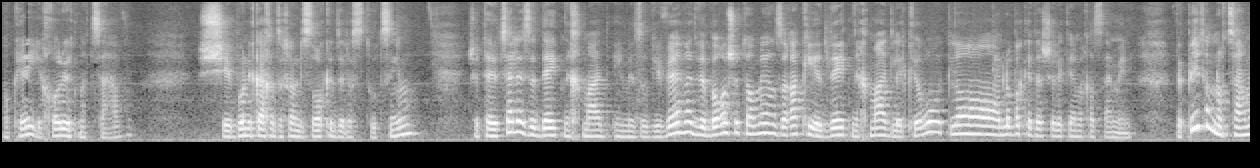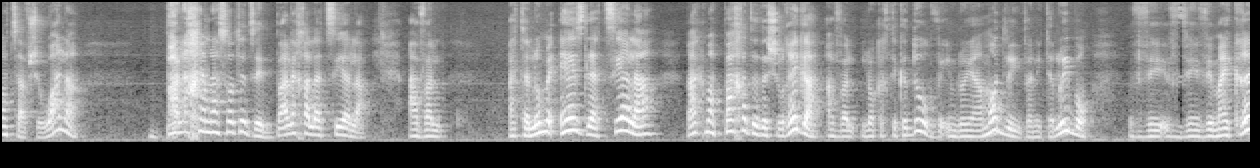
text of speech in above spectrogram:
אוקיי? יכול להיות מצב שבוא ניקח את זה עכשיו, נזרוק את זה לסטוצים, שאתה יוצא לאיזה דייט נחמד עם איזו גברת, ובראש אתה אומר, זה רק יהיה דייט נחמד להיכרות, לא, לא בקטע של לקיים יחסי מין. ופתאום נוצר מצב שוואלה, בא לכם לעשות את זה, בא לך להציע לה, אבל אתה לא מעז להציע לה רק מהפחד הזה של רגע, אבל לא לקחתי כדור, ואם לא יעמוד לי, ואני תלוי בו, ו- ו- ומה יקרה,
